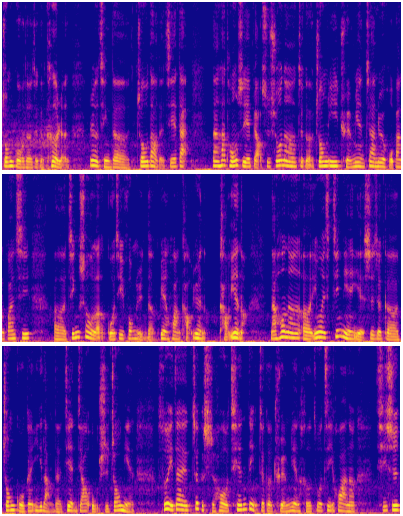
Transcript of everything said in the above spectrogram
中国的这个客人热情的周到的接待。那他同时也表示说呢，这个中伊全面战略伙伴关系，呃，经受了国际风云的变幻考验了，考验了。然后呢，呃，因为今年也是这个中国跟伊朗的建交五十周年，所以在这个时候签订这个全面合作计划呢，其实，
